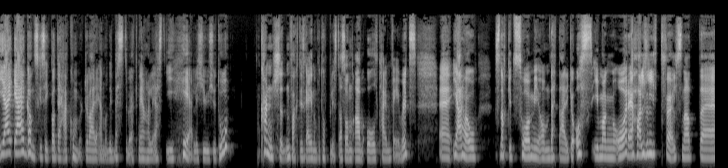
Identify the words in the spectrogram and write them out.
jeg, jeg, er ganske sikker på at det her kommer til å være en av de beste bøkene jeg har lest i hele 2022. Kanskje den faktisk er inne på topplista sånn av all time favorites. Eh, jeg har jo snakket så mye om 'dette er ikke oss' i mange år. Jeg har liksom litt følelsen at uh,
